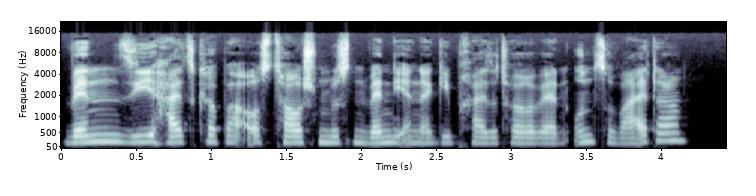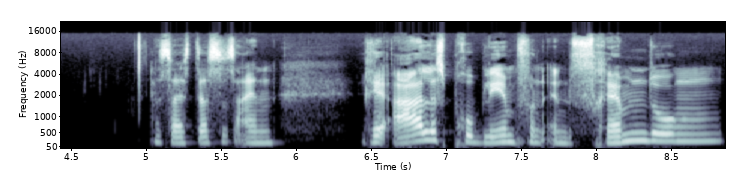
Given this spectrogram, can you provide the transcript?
wenn sie Heizkörper austauschen müssen, wenn die Energiepreise teurer werden und so weiter. Das heißt, das ist ein reales Problem von Entfremdung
